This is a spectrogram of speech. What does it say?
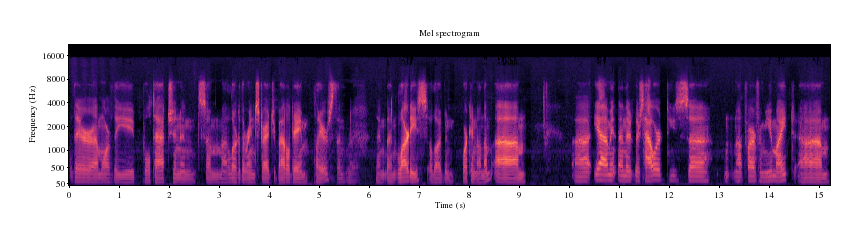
they're uh, more of the Bolt Action and some uh, Lord of the Rings strategy battle game players than Right. than, than Lardy's, although I've been working on them. Um, uh, yeah, I mean, and there, there's Howard. He's uh, not far from you, Mike. Um,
